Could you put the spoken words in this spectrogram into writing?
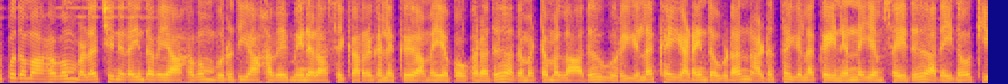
அற்புதமாகவும் வளர்ச்சி நிறைந்தவையாகவும் உறுதியாகவே மீனராசிக்காரர்களுக்கு அமைய போகிறது. அது மட்டுமல்லாது ஒரு இலக்கை அடைந்தவுடன் அடுத்த இலக்கை நிர்ணயம் செய்து அதை நோக்கி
